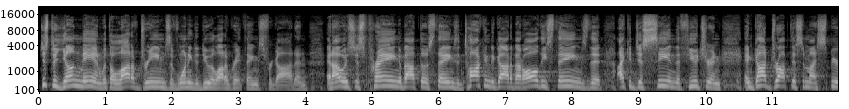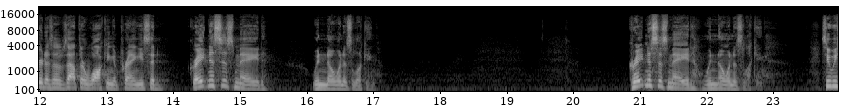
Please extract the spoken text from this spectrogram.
just a young man with a lot of dreams of wanting to do a lot of great things for God. And, and I was just praying about those things and talking to God about all these things that I could just see in the future. And, and God dropped this in my spirit as I was out there walking and praying. He said, Greatness is made when no one is looking. Greatness is made when no one is looking. See, we,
